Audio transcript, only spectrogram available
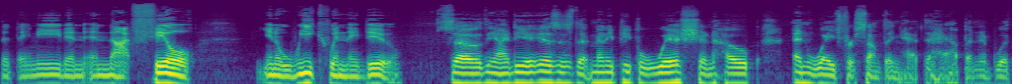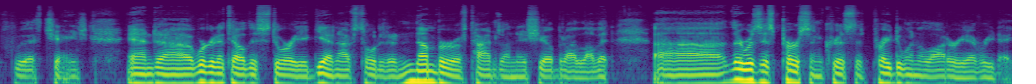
that they need and and not feel you know weak when they do. So the idea is is that many people wish and hope and wait for something had to happen with with change. And uh, we're going to tell this story again. I've told it a number of times on this show, but I love it. Uh, there was this person, Chris, that prayed to win the lottery every day,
